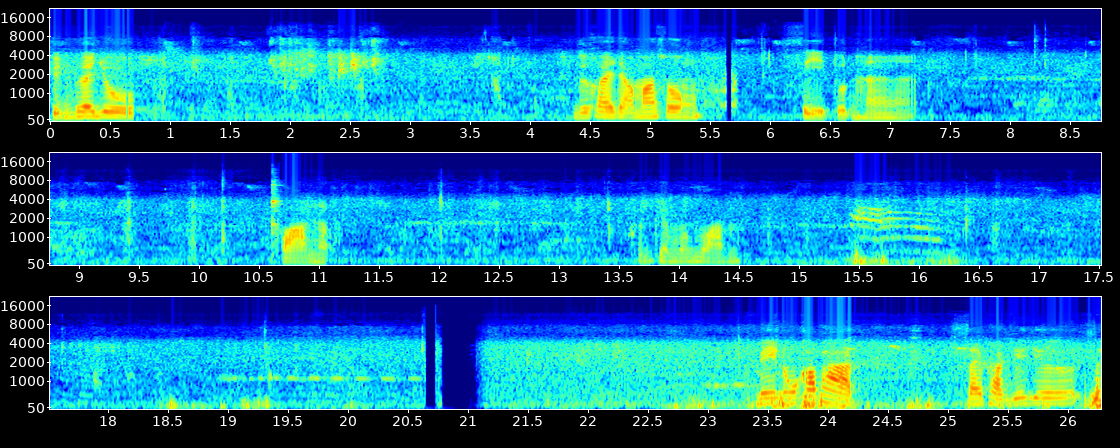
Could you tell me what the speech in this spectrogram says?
กินเพื่ออยู่ หรือใครจะเอามาส่งสี่จุดห้าหวานอะ เค็มๆหวานๆเมนูข้าวผัด ใส่ผักเยอะๆ ใส่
